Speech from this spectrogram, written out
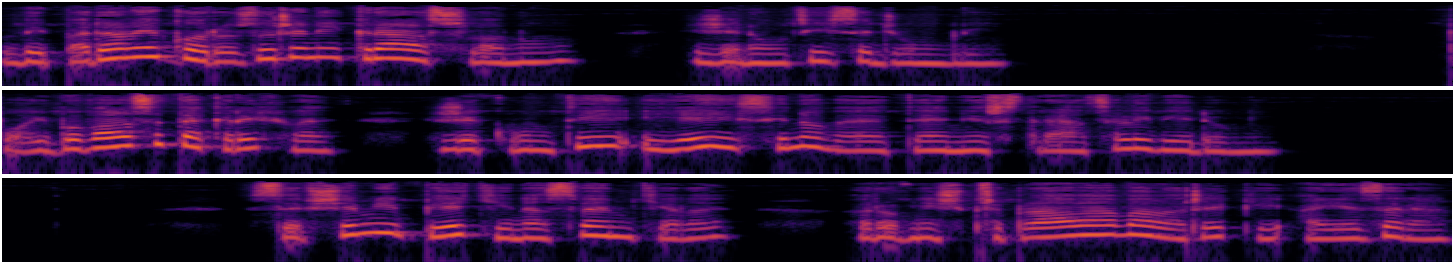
Vypadal jako rozořený král slonů, ženoucí se džunglí. Pohyboval se tak rychle, že Kunty i její synové téměř ztráceli vědomí. Se všemi pěti na svém těle rovněž přeplávával řeky a jezera,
